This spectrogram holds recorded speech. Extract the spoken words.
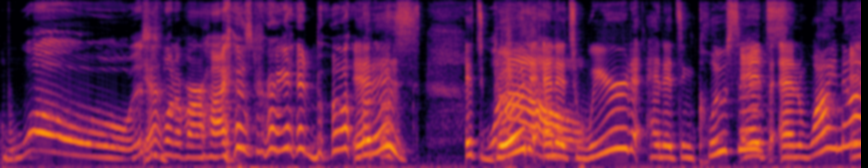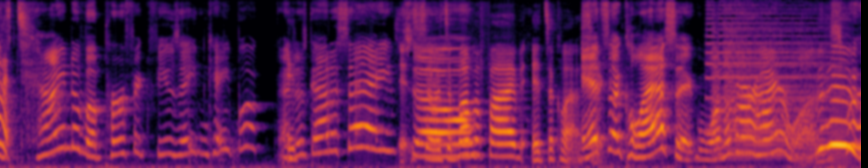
Whoa! This Yeah. is one of our highest rated books. It is. It's good and it's weird and it's inclusive It's- and why not? It's kind of a perfect Fuse 8 and Kate book. I just gotta say. So, so, it's above a 5, it's a classic. It's a classic, one of our higher ones. Woohoo.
